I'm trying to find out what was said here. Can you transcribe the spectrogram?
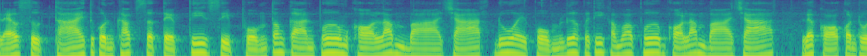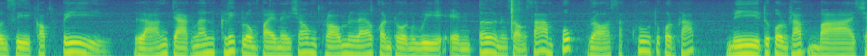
แล้วสุดท้ายทุกคนครับสเต็ปที่ 10 ผมต้องการเพิ่มคอลัมน์บาร์ชาร์ตด้วยผมเลือกไปที่คำว่าเพิ่มคอลัมน์บาร์ชาร์ตแล้วขอ Ctrl C Copy หลังจากนั้นคลิกลงไปในช่องพร้อมแล้ว Ctrl V Enter 1 2 3 ปุ๊บ รอสักครู่ทุกคนครับ นี่ทุกคนครับบาร์ช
